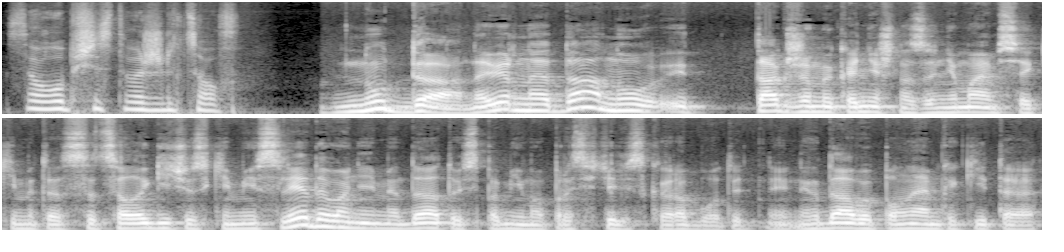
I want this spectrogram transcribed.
сообщество жильцов. Ну да, наверное, да, но также мы, конечно, занимаемся какими-то социологическими исследованиями, да, то есть помимо просветительской работы. Иногда выполняем какие-то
